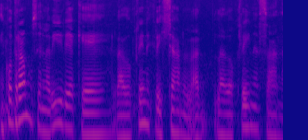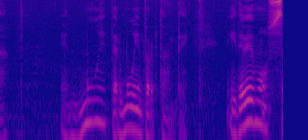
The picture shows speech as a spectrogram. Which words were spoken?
encontramos en la Biblia que la doctrina cristiana, la, doctrina sana, es muy, pero muy importante. Y debemos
